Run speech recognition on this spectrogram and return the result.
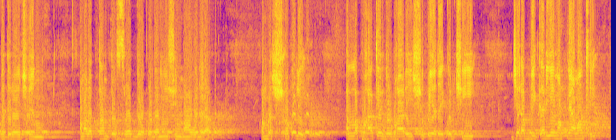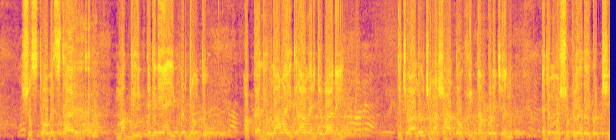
পেতে রয়েছেন আমার অত্যন্ত শ্রদ্ধা প্রদানীশীল মা বোনেরা। আমরা সকলে আল্লাহ পাকের দরবারে শুক্রিয়া আদায় করছি যে রব্বি কারিম আপনি আমাকে সুস্থ অবস্থায় মাগরীব থেকে নিয়ে এই পর্যন্ত হকানি উলামা ইকরামের জবানে কিছু আলোচনা শোনার তৌফিক দান করেছেন। এজন্য শুক্রিয়া আদায় করছি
